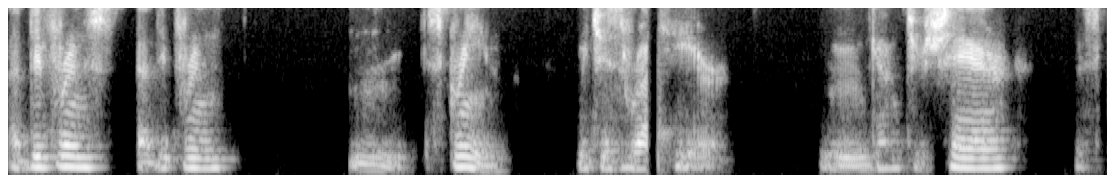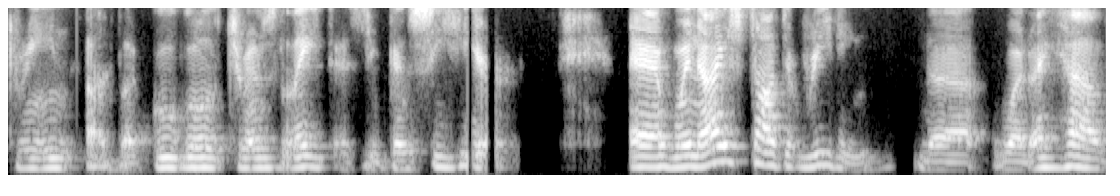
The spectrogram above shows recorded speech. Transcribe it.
a different, a different um, screen, which is right here. I'm going to share the screen of Google Translate, as you can see here. And when I started reading the what I have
